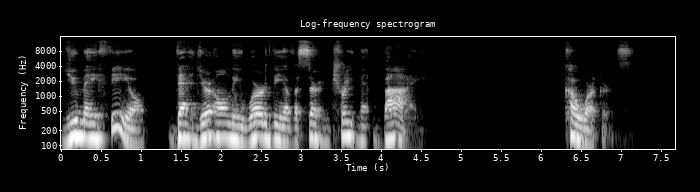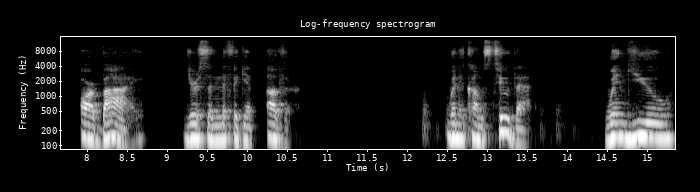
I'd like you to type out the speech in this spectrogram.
you may feel that you're only worthy of a certain treatment by coworkers or by your significant other when it comes to that. When you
